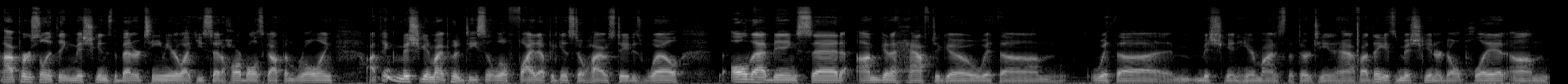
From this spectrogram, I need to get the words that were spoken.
I personally think Michigan's the better team here. Like you said, Harbaugh's got them rolling. I think Michigan might put a decent little fight up against Ohio State as well. All that being said, I'm gonna have to go with um, with uh, Michigan here minus the 13 and a half. I think it's Michigan or don't play it. Um,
